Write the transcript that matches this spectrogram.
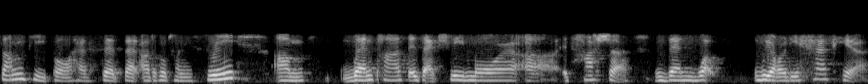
some people have said that Article 23, um, when passed, is actually more, uh, it's harsher than what we already have here.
